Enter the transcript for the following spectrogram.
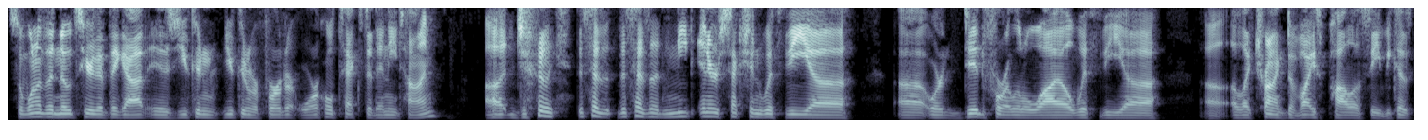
So one of the notes here that they got is you can you can refer to Oracle text at any time. Uh, generally, this has this has a neat intersection with the uh, uh, or did for a little while with the uh, uh, electronic device policy because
